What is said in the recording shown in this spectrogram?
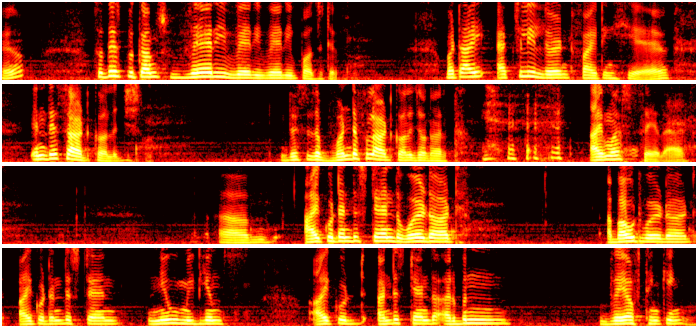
you know. So, this becomes very, very, very positive. But I actually learned fighting here in this art college. This is a wonderful art college on earth. I must say that. Um, I could understand the word art, about word art, I could understand new mediums, I could understand the urban way of thinking.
